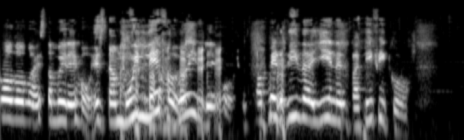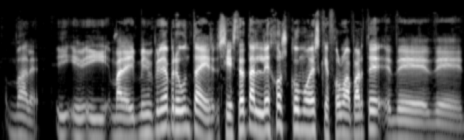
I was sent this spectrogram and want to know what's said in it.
No, no, no, está muy lejos. Está muy lejos, muy lejos. está perdido allí en el Pacífico. vale. Y, y- y- vale, mi primera pregunta es, si está tan lejos, ¿cómo es que forma parte de, de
